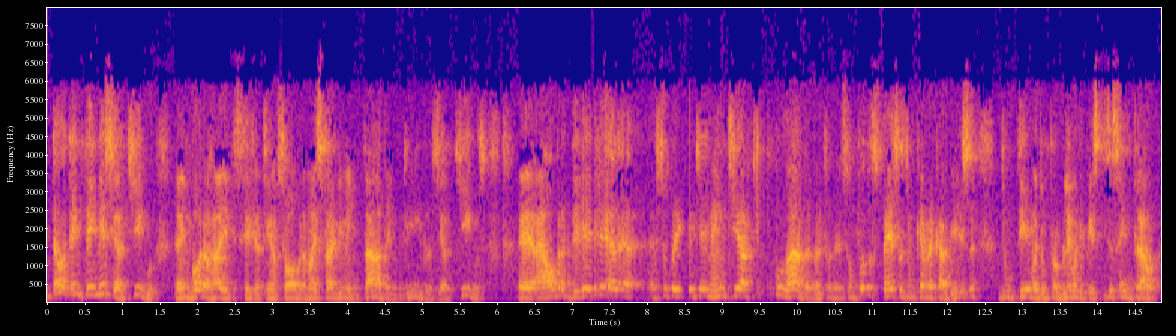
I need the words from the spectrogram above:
Então eu tentei nesse artigo, eh, embora Hayek seja, tenha sua obra mais fragmentada em livros e artigos, eh, a obra dele é, é surpreendentemente articulada. Né? São todas peças de um quebra-cabeça de um tema, de um problema de pesquisa central,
